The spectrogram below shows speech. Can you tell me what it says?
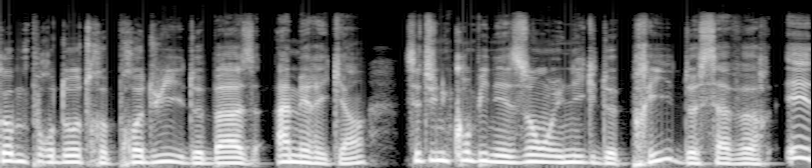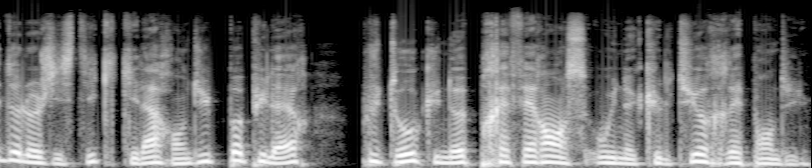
Comme pour d'autres produits de base américains, c'est une combinaison unique de prix, de saveur et de logistique qui l'a rendu populaire plutôt qu'une préférence ou une culture répandue.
